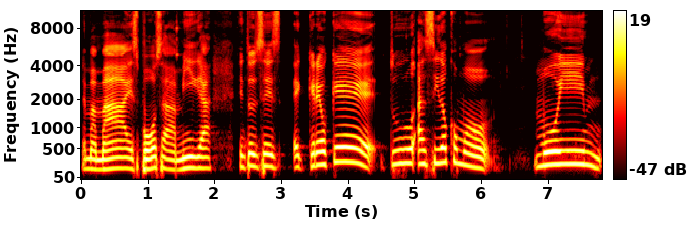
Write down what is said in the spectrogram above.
mamá, esposa, amiga. Entonces, eh, creo que tú has sido como muy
